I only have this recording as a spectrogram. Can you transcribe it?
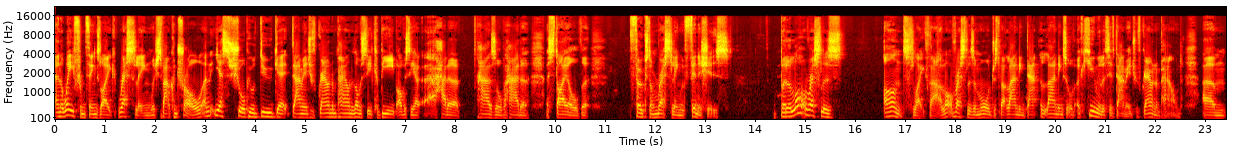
and away from things like wrestling, which is about control. And yes, sure, people do get damage with ground and pound, and obviously Khabib obviously had a has or had a, a style that focused on wrestling with finishes. But a lot of wrestlers aren't like that. A lot of wrestlers are more just about landing da- landing sort of accumulative damage with ground and pound. Um,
